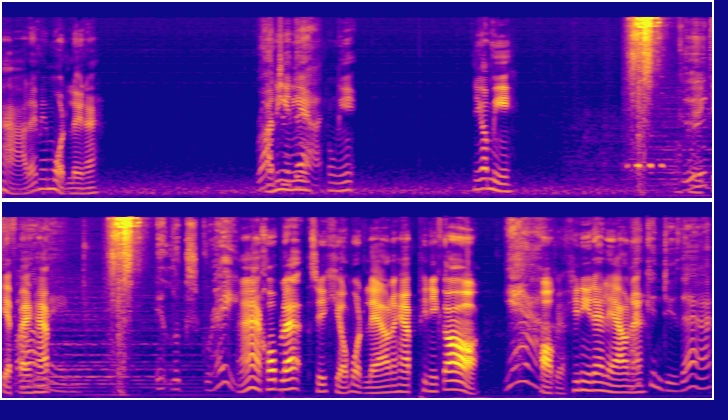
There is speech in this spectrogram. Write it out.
หาได้ไม่หมดเลยนะอันนี้ Roger นี่ไง that. ตรงนี้ นี่ก็มี Good เก็บไปครับ find. It looks great. อ่าครบแล้วสีเขียวหมดแล้วนะครับทีนี้ก็ Yeah. ออกจากที่นี่ได้แล้วนะ I can do that.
